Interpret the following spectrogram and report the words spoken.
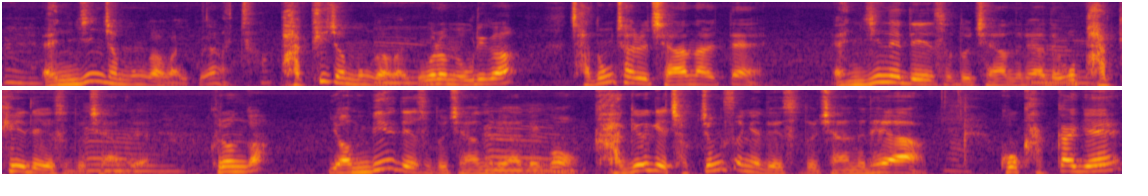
음, 엔진 전문가가 있고요. 그쵸. 바퀴 전문가가 음. 있고 그러면 우리가 자동차를 제한할 때 엔진에 대해서도 제한을 해야 되고 음. 바퀴에 대해서도 제한을 해야 음, 그런가? 연비에 대해서도 제한을 해야 음. 되고 가격의 적정성에 대해서도 제한을 해야 네. 그 각각의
